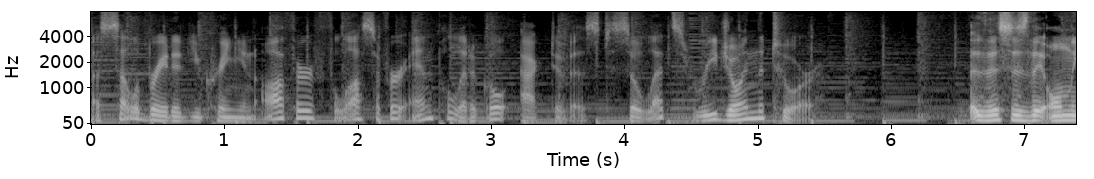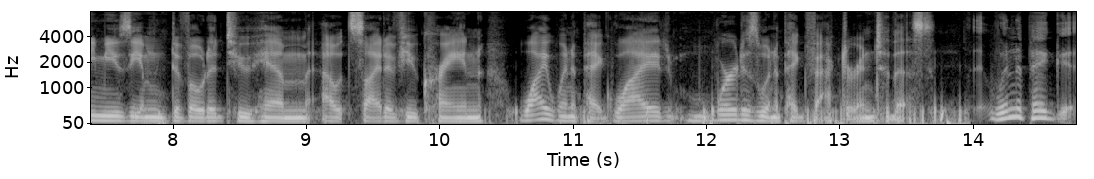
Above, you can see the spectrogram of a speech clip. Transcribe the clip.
a celebrated Ukrainian author, philosopher, and political activist. So let's rejoin the tour. This is the only museum devoted to him outside of Ukraine. Why Winnipeg? Why where does Winnipeg factor into this? Winnipeg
